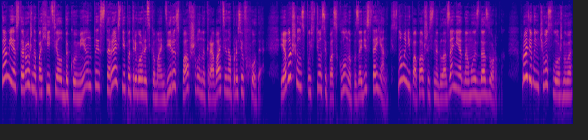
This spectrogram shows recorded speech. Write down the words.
Там я осторожно похитил документы, стараясь не потревожить командира, спавшего на кровати напротив входа. Я вышел и спустился по склону позади стоянки, снова не попавшись на глаза ни одному из дозорных. Вроде бы ничего сложного,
